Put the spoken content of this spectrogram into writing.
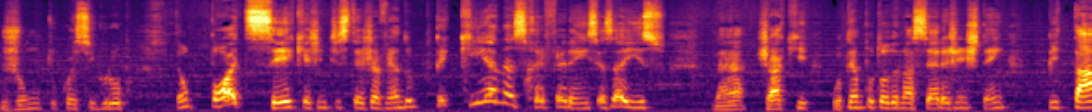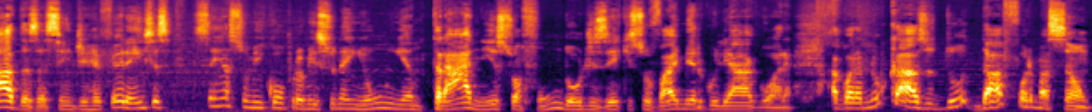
junto com esse grupo. Então pode ser que a gente esteja vendo pequenas referências a isso, né? Já que o tempo todo na série a gente tem pitadas assim de referências, sem assumir compromisso nenhum em entrar nisso a fundo ou dizer que isso vai mergulhar agora. Agora, no caso do, da formação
